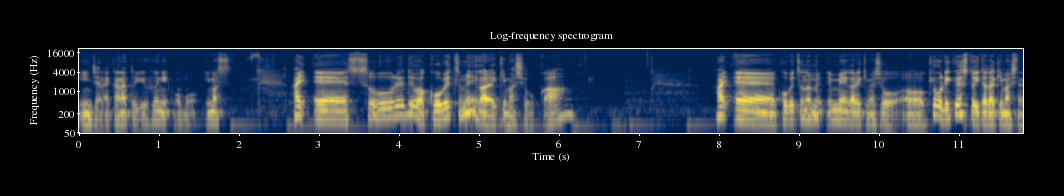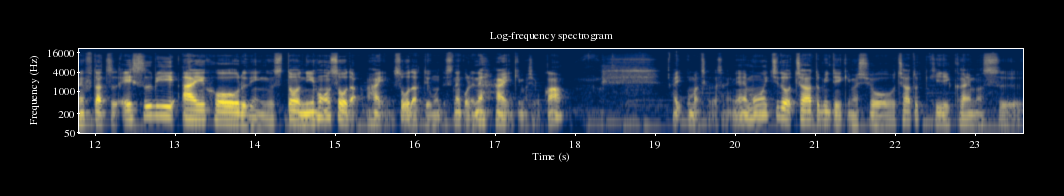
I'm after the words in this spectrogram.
いいんじゃないかなというふうに思います。はい、えー、それでは個別銘柄いきましょうか。はい、えー、個別の銘柄いきましょう。今日リクエストいただきましたね、2つ。SBI ホールディングスと日本ソーダ。はい、ソーダっていうんですね、これね。はい、行きましょうか。はい、お待ちくださいね。もう一度チャート見ていきましょう。チャート切り替えます。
